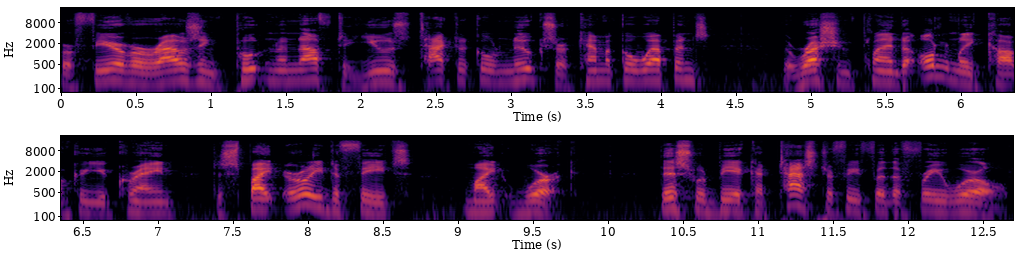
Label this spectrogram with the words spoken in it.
for fear of arousing Putin enough to use tactical nukes or chemical weapons, the Russian plan to ultimately conquer Ukraine, despite early defeats, might work. This would be a catastrophe for the free world.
